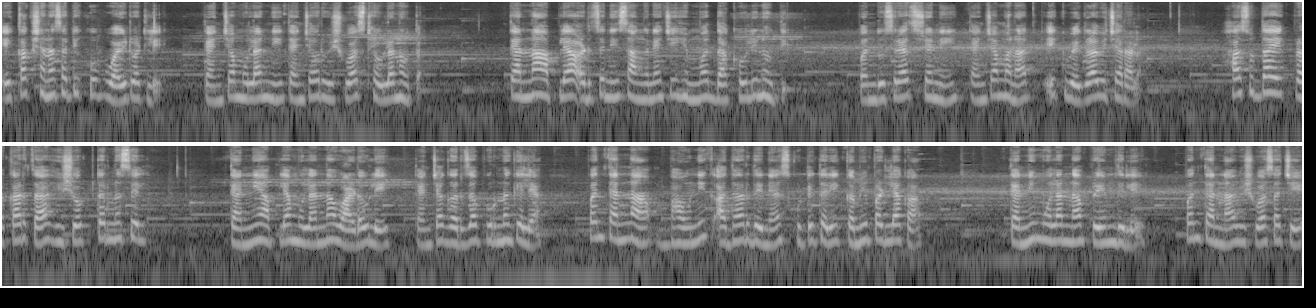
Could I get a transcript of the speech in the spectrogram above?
एका क्षणासाठी खूप वाईट वाटले. त्यांच्या मुलांनी त्यांच्यावर विश्वास ठेवला नव्हता. त्यांना आपल्या अडचणी सांगण्याची हिंमत दाखवली नव्हती. पण दुसऱ्याच क्षणी त्यांच्या मनात एक वेगळा विचार आला. हा सुद्धा एक प्रकारचा हिशोब तर नसेल. त्यांनी आपल्या मुलांना वाढवले त्यांच्या गरजा पूर्ण केल्या पण त्यांना भावनिक आधार देण्यास कुठेतरी कमी पडल्या का? त्यांनी मुलांना प्रेम दिले पण त्यांना विश्वासाचे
